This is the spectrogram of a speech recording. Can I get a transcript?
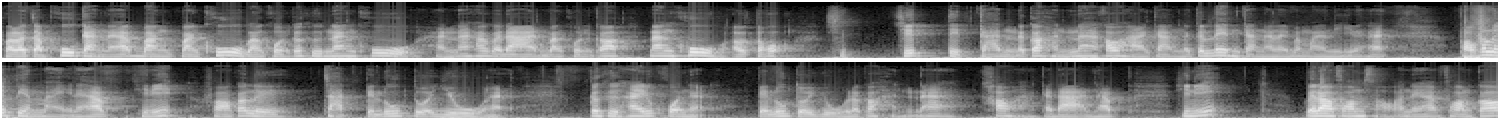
พอเราจับคู่กันนะครับบางบางคู่บางคนก็คือนั่งคู่ หันหน้าเข้ากระดาน บางคนก็นั่งคู่เอาโต๊ะชชิดติดกัน แล้วก็หันหน้าเข้าหากันแล้วก็เล่นกันอะไรประมาณนี้นะฮะ ฟอก็เลยเปลี่ยนใหม่นะครับ ทีนี้ฟอก็เลยจัดเป็นรูปตัว U ฮะก็คือให้ทุกคนเนี่ยเป็นรูปตัว U แล้วก็หันหน้าเข้าหากระดานครับ ทีนี้เวลาฟอร์มสอนนะครับฟอร์มก็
